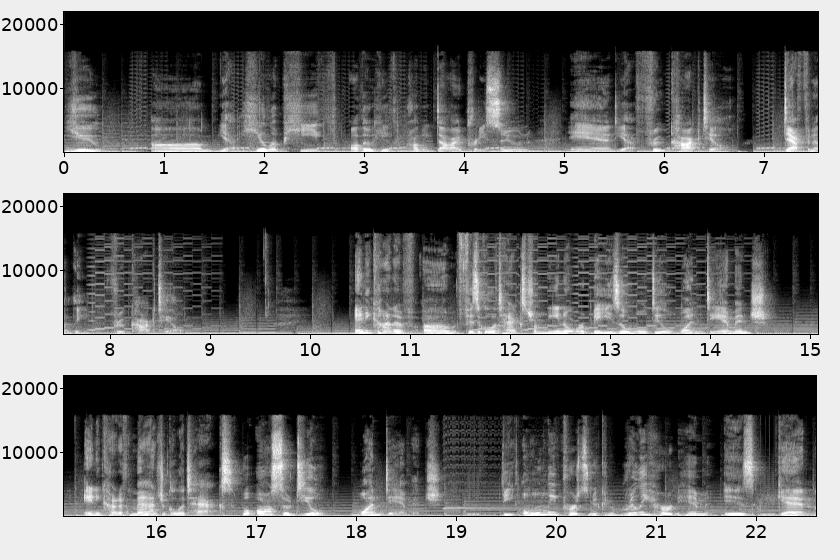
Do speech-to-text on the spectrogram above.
you. Um, yeah, heal up Heath, although Heath will probably die pretty soon. And yeah, fruit cocktail. Definitely fruit cocktail. Any kind of um, physical attacks from Mina or Basil will deal one damage. Any kind of magical attacks will also deal 1 damage. The only person who can really hurt him is Gen.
